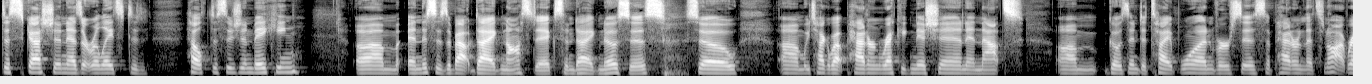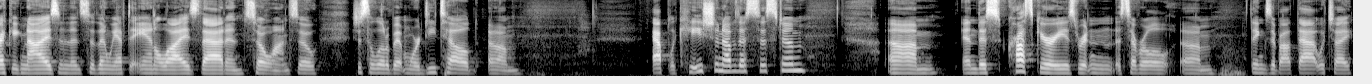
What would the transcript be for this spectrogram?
discussion as it relates to health decision making. Um, and this is about diagnostics and diagnosis. So um, we talk about pattern recognition, and that's um, goes into type 1 versus a pattern that's not recognized, and then so then we have to analyze that and so on. So just a little bit more detailed um, application of the system. Um, and this Croskerry has written several um, things about that, which I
